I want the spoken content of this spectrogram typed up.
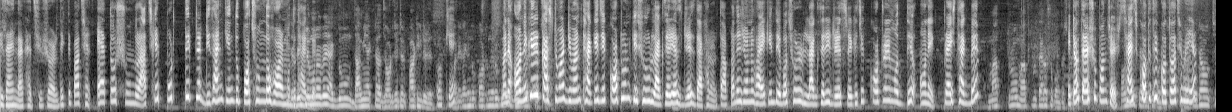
ডিজাইন দেখাচ্ছি স্যার দেখতে পাচ্ছেন এত সুন্দর। আজকের প্রত্যেকটা ডিজাইন কিন্তু পছন্দ হওয়ার মতো থাকবে। মনে হবে একদম দামি একটা জর্জেটের পার্টি ড্রেস Okay. এটা কিন্তু কটনের উপরে মানে অনেকের কাস্টমার ডিমান্ড থাকে যে কটন কিছু লাক্সারিয়াস ড্রেস দেখানোর। তো আপনাদের জন্য ভাই কিন্তু এবছর লাক্সারি ড্রেস রেখেছে কটনের মধ্যে অনেক। প্রাইস থাকবে? মাত্র মাত্র 1350 এটাও তেরোশো পঞ্চাশ। Only সাইজ কত থেকে কত আছে ভাইয়া? এটা হচ্ছে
